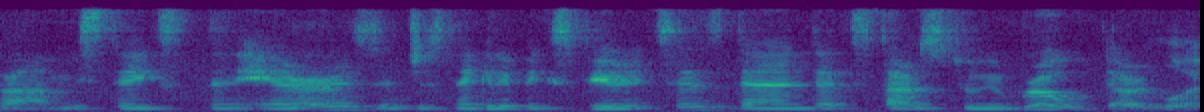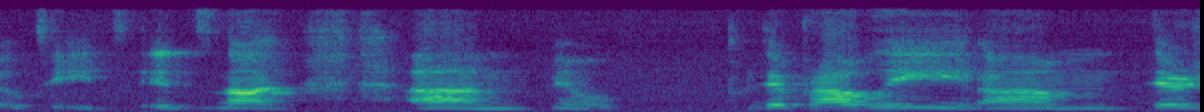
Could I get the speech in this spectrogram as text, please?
uh, mistakes and errors and just negative experiences, then that starts to erode their loyalty. It's, it's not, um, you know, they're probably um, they're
